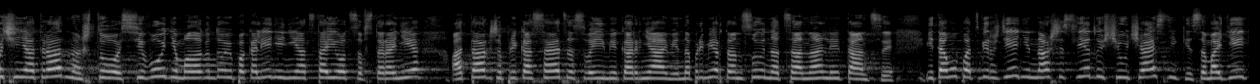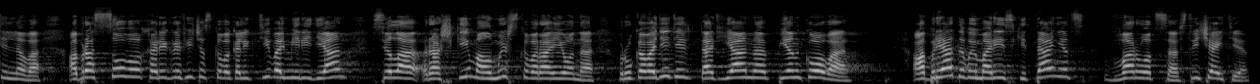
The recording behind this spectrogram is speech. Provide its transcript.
очень отрадно, что сегодня молодое поколение не остается в стороне, а также прикасается своими корнями, например, танцуя национальные танцы. И тому подтверждение наши следующие участники самодеятельного образцового хореографического коллектива «Меридиан» села Рожки Малмышского района, руководитель Татьяна Пенкова. Обрядовый марийский танец в воротца. Встречайте!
